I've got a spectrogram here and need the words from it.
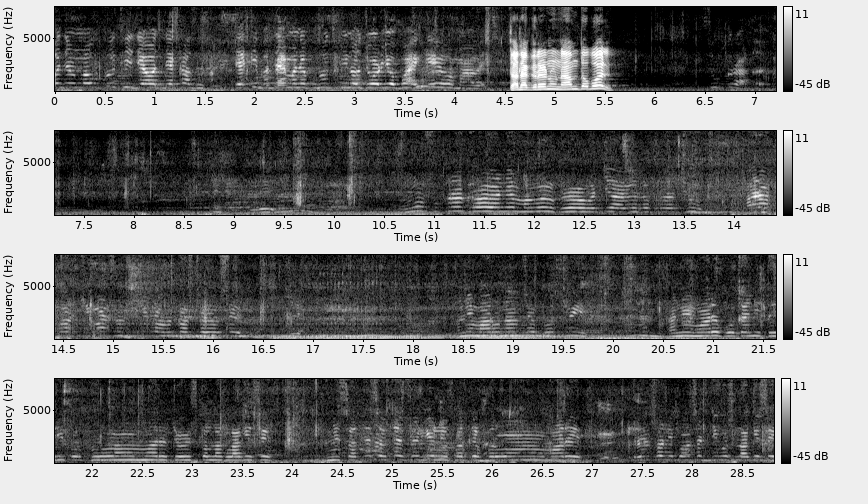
વજનમાં પૃથ્વી જેવો જ દેખાશું. તેથી બધાય મને પૃથ્વીનો જોડિયો ભાઈ કહેવામાં આવે છે. નામ તો બોલ શુક્ર હું શુક્ર ગ્રહ અને મંગળ ગ્રહ વચ્ચે આવેલો ગ્રહ છું મારા પર જીવન સૃષ્ટિનો વિકાસ થયો છે અને મારું નામ છે પૃથ્વી અને મારે પોતાની ધરી પર ફરવામાં મારે ચોવીસ કલાક લાગે છે અને સાથે સાથે સૂર્યને ફરતે ફરવામાં મારે ત્રણસો ને પાસઠ દિવસ લાગે છે.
